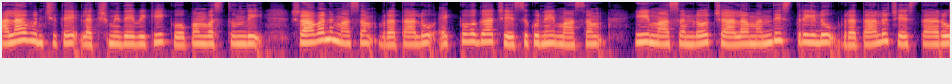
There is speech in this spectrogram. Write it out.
అలా ఉంచితే లక్ష్మీదేవికి కోపం వస్తుంది. శ్రావణ మాసం వ్రతాలు ఎక్కువగా చేసుకునే మాసం. ఈ మాసంలో చాలామంది స్త్రీలు వ్రతాలు చేస్తారు.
